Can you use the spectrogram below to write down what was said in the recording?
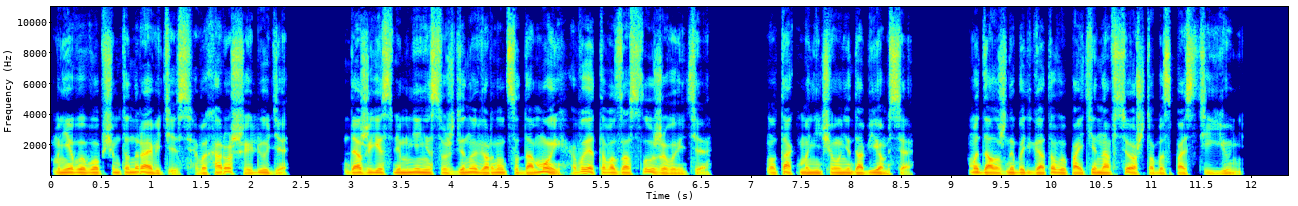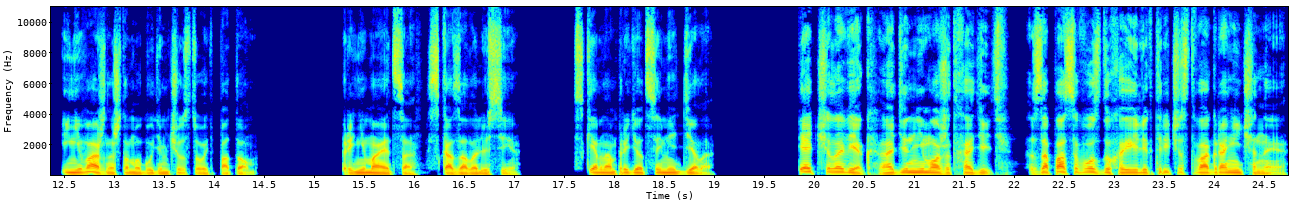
Мне вы, в общем-то, нравитесь, вы хорошие люди. Даже если мне не суждено вернуться домой, вы этого заслуживаете. Но так мы ничего не добьемся. Мы должны быть готовы пойти на все, чтобы спасти Юнь. И не важно, что мы будем чувствовать потом. «Принимается», — сказала Люси. «С кем нам придется иметь дело?» «Пять человек, один не может ходить. Запасы воздуха и электричества ограниченные.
